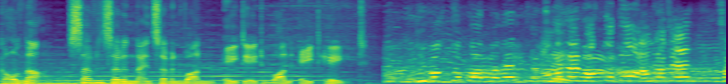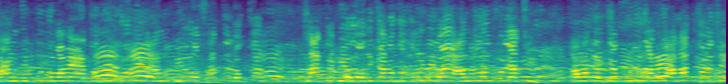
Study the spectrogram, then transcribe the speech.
call now 77971 88188. কি বক্তব্য আপনাদের আমাদের বক্তব্য আমরা যে শান্তিপূর্ণভাবে এত দীর্ঘদিন বিএলও স্বার্থে রক্ষা স্বার্থে বিএলও অধিকার রক্ষা কমিটির হয়ে আন্দোলন করে যাচ্ছি আমাদেরকে পুলিশ আজকে আঘাত করেছে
